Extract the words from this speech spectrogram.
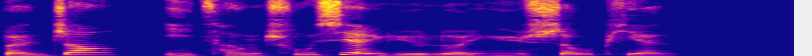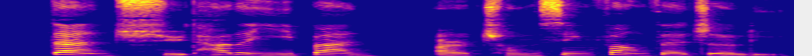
本章。已曾出现于《论语》首篇，但取它的一半而重新放在这里，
